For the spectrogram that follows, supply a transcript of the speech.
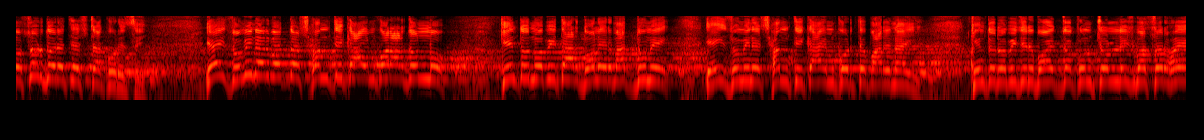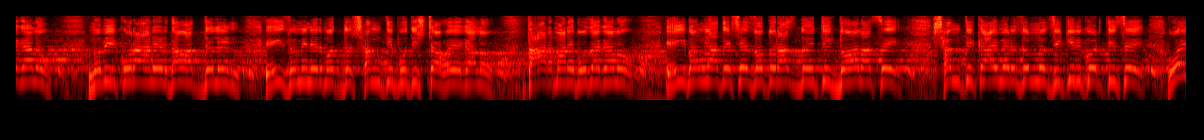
বছর ধরে চেষ্টা করেছে। এই জমিনের মধ্যে শান্তি কায়েম করার জন্য। কিন্তু নবী তার দলের মাধ্যমে এই জমিনে শান্তি কায়েম করতে পারে নাই। কিন্তু নবীজির বয়স যখন চল্লিশ বছর হয়ে গেল, নবী কোরআনের দাওয়াত দিলেন, এই জমিনের মধ্যে শান্তি প্রতিষ্ঠা হয়ে গেল। তার মানে বোঝা গেল, এই বাংলাদেশে যত রাজনৈতিক দল আছে, শান্তি কায়েমের জন্য জিকির করতেছে, ওই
